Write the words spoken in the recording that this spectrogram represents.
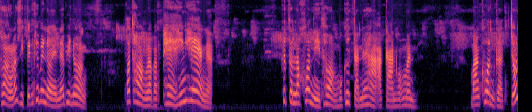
ทองแล้วสิเป็นขึ้นไปหน่อยนะพี่น้อง พราะท้องแล้วแบบแพ้แห้งๆอะ คือแต่ละคนนี่ท้องบ่คือกันเด้ค่ะอาการของมัน บางคนก็จน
